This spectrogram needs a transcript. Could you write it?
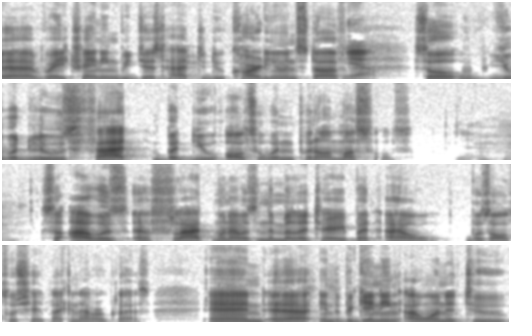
uh, weight training. We just had to do cardio and stuff. yeah. So you would lose fat, but you also wouldn't put on muscles. So I was uh, flat when I was in the military, but I was also shaped like an hourglass. And uh, in the beginning, I wanted to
